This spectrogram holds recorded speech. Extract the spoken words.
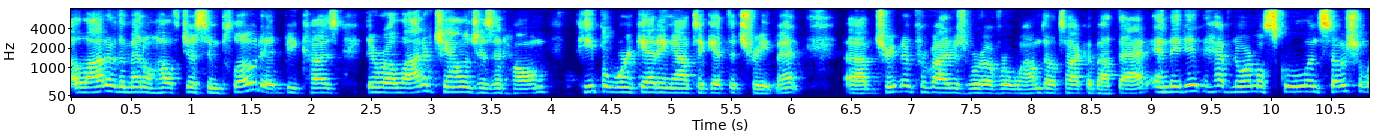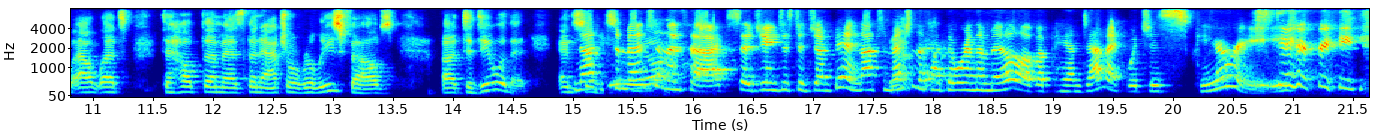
a lot of the mental health just imploded because there were a lot of challenges at home. People weren't getting out to get the treatment. Uh, treatment providers were overwhelmed. I'll talk about that. And they didn't have normal school and social outlets to help them as the natural release valves uh, to deal with it. And not so to mention the fact, so Jane, just to jump in, not to mention the fact that we're in the middle of a pandemic, which is scary, scary,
